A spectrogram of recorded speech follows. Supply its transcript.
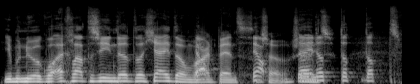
Je moet nu ook wel echt laten zien dat, dat jij het dan ja. waard bent. Ja. Of zo, nee, dat, dat, dat,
